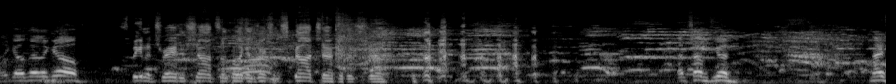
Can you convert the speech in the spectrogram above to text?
There they go, there they go. Speaking of trading shots, I'm probably gonna drink some scotch after this show. That sounds good. Nice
